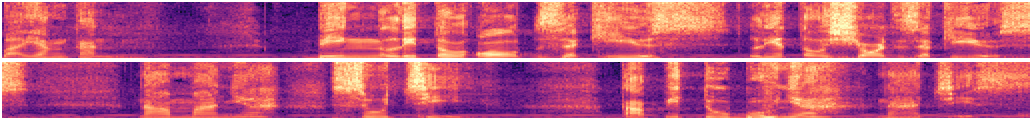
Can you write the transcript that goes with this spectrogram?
Bayangkan being little old Zacchaeus, little short Zacchaeus. Namanya suci, tapi tubuhnya najis.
